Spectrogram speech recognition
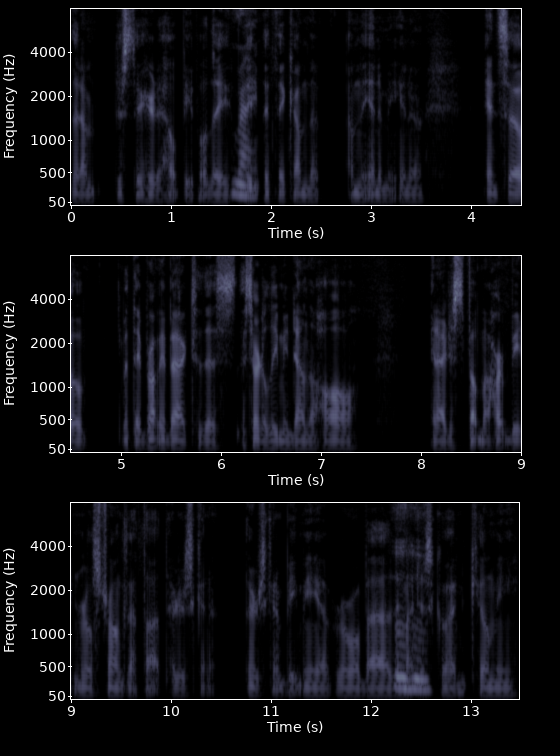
that I'm just here to help people. They, Right. they they think I'm the I'm the enemy, you know. And so, but they brought me back to this. They started leading me down the hall, and I just felt my heart beating real strong because I thought they're just gonna they're just gonna beat me up real, bad. They Mhm. might just go ahead and kill me.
